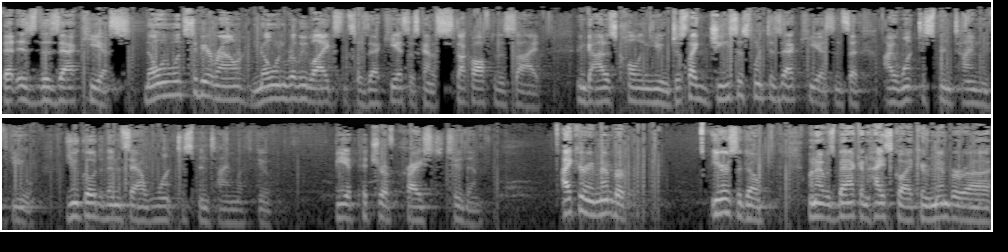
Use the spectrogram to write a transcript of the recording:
that is the Zacchaeus. No one wants to be around, no one really likes, and so Zacchaeus is kind of stuck off to the side. And God is calling you, just like Jesus went to Zacchaeus and said, I want to spend time with you. You go to them and say, I want to spend time with you. Be a picture of Christ to them. I can remember years ago, when I was back in high school, I can remember uh,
